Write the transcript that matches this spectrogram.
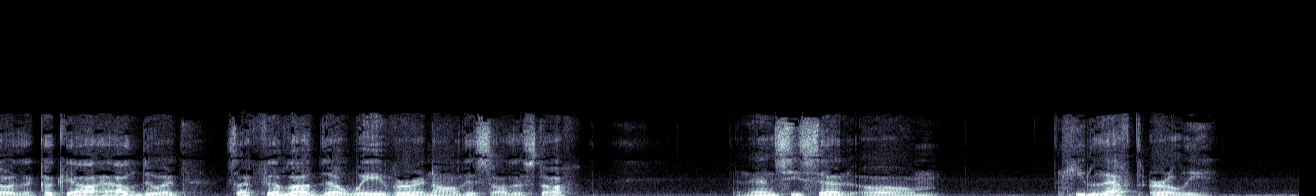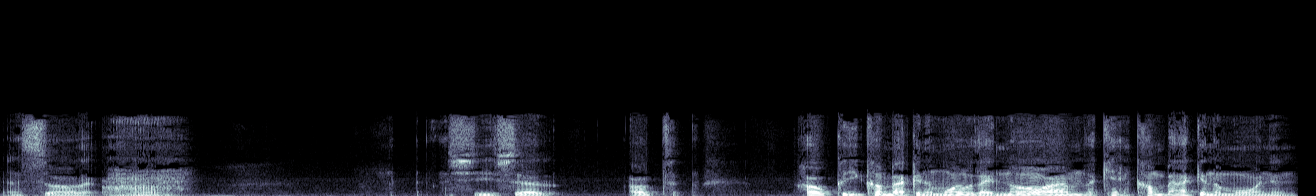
I was like, okay, I'll, I'll do it. So I filled out the waiver and all this other stuff. And then she said, um, he left early. And so I was like, Ugh. she said, I'll t- how could you come back in the morning? I was like, no, I'm, I can't come back in the morning.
